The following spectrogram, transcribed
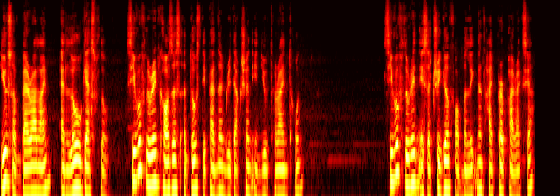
use of Baralyme, and low gas flow. Sevoflurane causes a dose-dependent reduction in uterine tone. Sevoflurane is a trigger for malignant hyperpyrexia.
